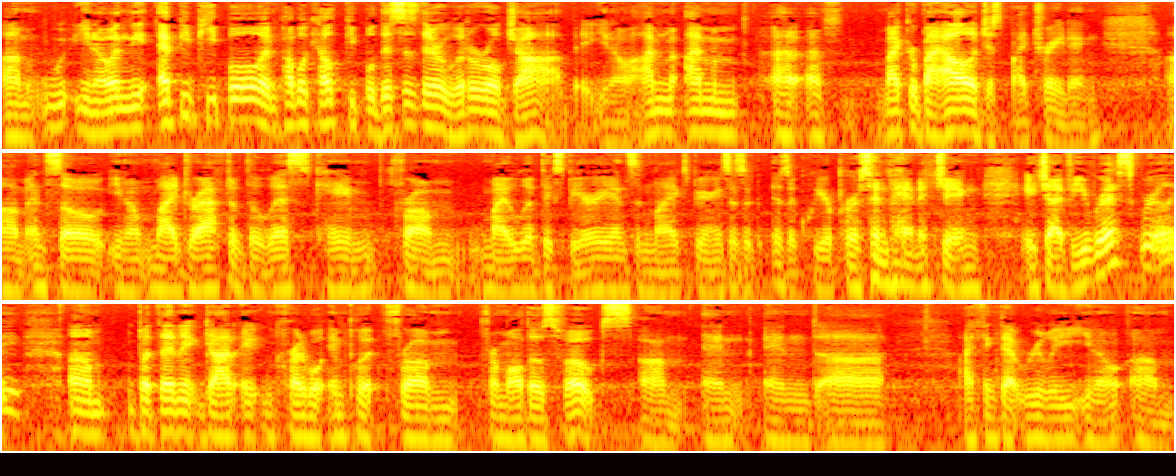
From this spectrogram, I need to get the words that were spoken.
Um, w- you know, and the epi people and public health people, this is their literal job. You know, I'm I'm a, a microbiologist by training, um, and so you know my draft of the list came from my lived experience and my experience as a, as a queer person managing HIV risk, really. Um, but then it got incredible input from from all those folks, um, and and. Uh, I think that really, you know, um,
